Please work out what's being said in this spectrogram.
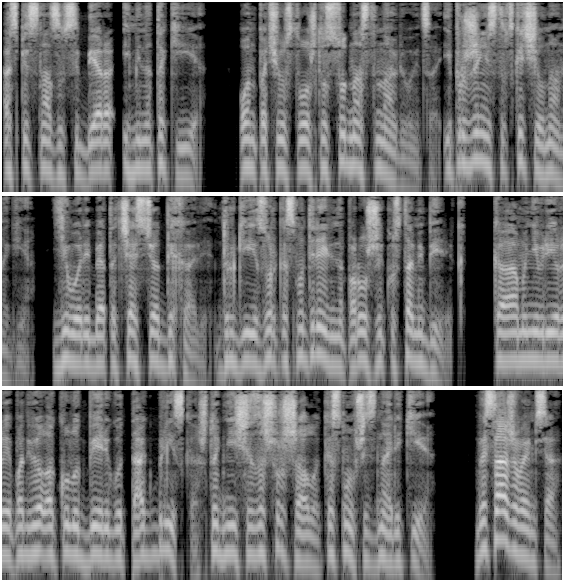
а спецназовцы Бера именно такие. Он почувствовал, что судно останавливается, и пружинисто вскочил на ноги. Его ребята частью отдыхали, другие зорко смотрели на поросший кустами берег. Ка, маневрируя, подвел акулу к берегу так близко, что днище зашуршало, коснувшись дна реки. «Высаживаемся!»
